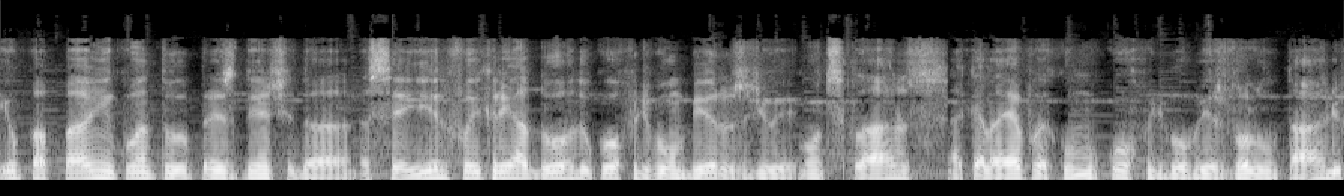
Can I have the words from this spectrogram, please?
E o papai, enquanto presidente da, CI, ele foi criador do Corpo de Bombeiros de Montes Claros, naquela época como Corpo de Bombeiros voluntário,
